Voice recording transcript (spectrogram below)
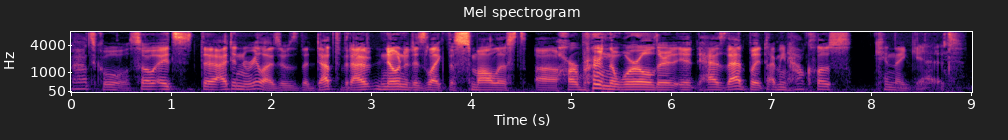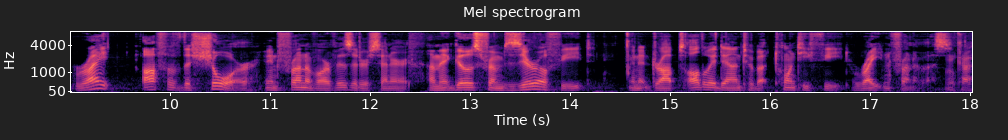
Oh, that's cool. So it's the I didn't realize it was the depth of it. I've known it as like the smallest uh, harbor in the world, or it has that. But I mean, how close can they get? Right off of the shore in front of our visitor center, um, it goes from zero feet and it drops all the way down to about 20 feet right in front of us. Okay.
